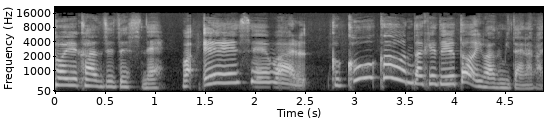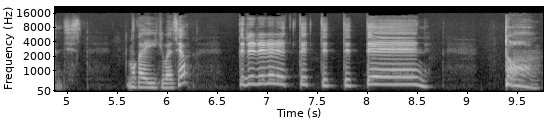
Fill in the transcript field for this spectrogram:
こういう感じですね。まあ、ASMR。効果音だけで言うと今みたいな感じです。もう一回いきますよ。てれれれれってってってってーん。ドン。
